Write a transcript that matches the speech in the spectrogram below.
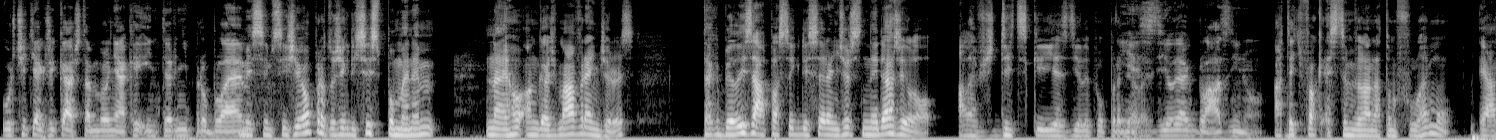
určitě, jak říkáš, tam byl nějaký interní problém. Myslím si, že jo, protože když si vzpomenem na jeho angažmá v Rangers, tak byly zápasy, kdy se Rangers nedařilo ale vždycky jezdili po prdeli. Jezdili jak blázni, no. A teď fakt Aston Villa na tom Fulhamu. Já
